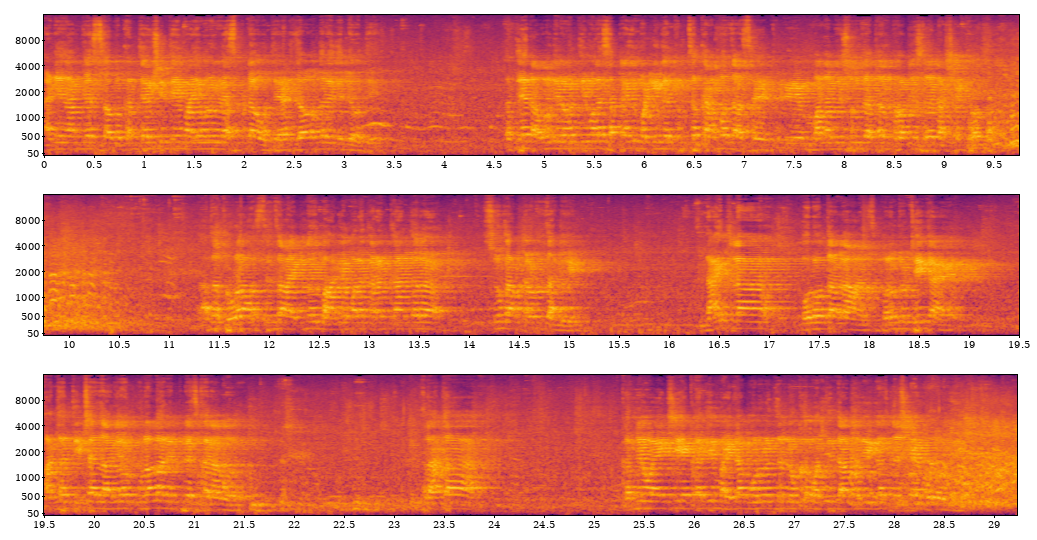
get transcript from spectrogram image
आणि आमच्या सहकर्त्याविषयी ते माझ्याबरोबर व्यासपीठा होते आणि जबाबदारी दिली होती. तर ते राहुल गेल्यावरती मला सकाळी म्हटली का तुमचं कामच असं आहे मला विसरून जातात प्रॉमिस लक्षात ठेवा. आता थोडा असतेचं ऐकणं भाग्य मला कारण का तर सुख आमच्याकडून झाली. नाईटला बोलवताना आज परंतु ठीक आहे. आता तिच्या जागेवर कुणाला रिप्लेस करावं? तर आता कमी वयाची एखादी महिला बोलवण्याचं लोक म्हणतील दादा एकाच कशी काय बोलवली.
